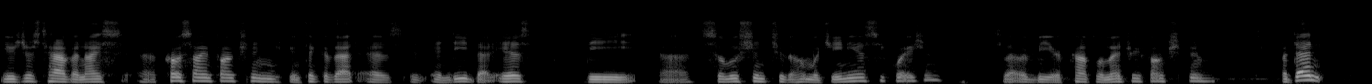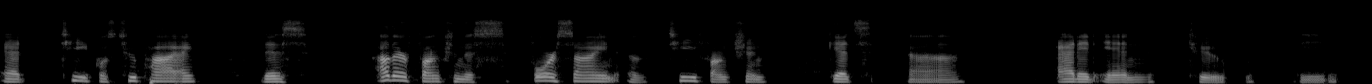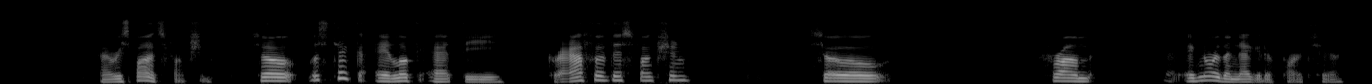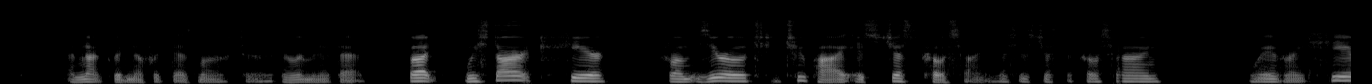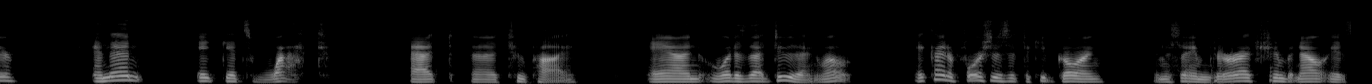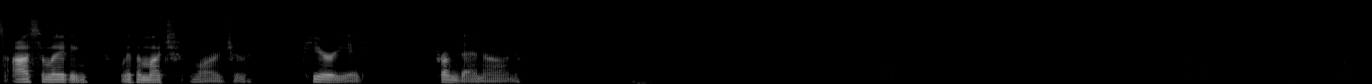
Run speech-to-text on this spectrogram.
you just have a nice uh, cosine function. You can think of that as, indeed, that is the uh, solution to the homogeneous equation. So that would be your complementary function. But then at t equals 2 pi, this other function, this 4 sine of t function, gets uh, added in to the uh, response function. So let's take a look at the graph of this function. So from, uh, ignore the negative parts here. I'm not good enough with Desmos to eliminate that. But we start here from 0 to 2 pi. It's just cosine. This is just the cosine wave right here. And then it gets whacked at uh, 2 pi. And what does that do then? Well, it kind of forces it to keep going in the same direction, but now it's oscillating with a much larger period from then on.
